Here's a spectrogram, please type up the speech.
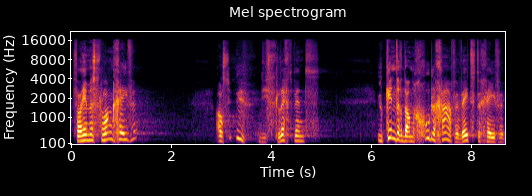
zal hij hem een slang geven? Als u, die slecht bent, uw kinderen dan goede gaven weet te geven,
